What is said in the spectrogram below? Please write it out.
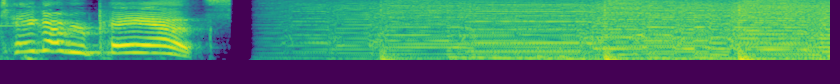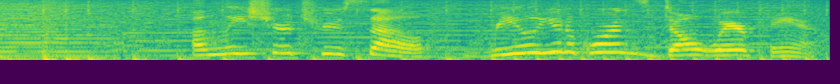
Take off your pants. Unleash your true self. Real unicorns don't wear pants.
